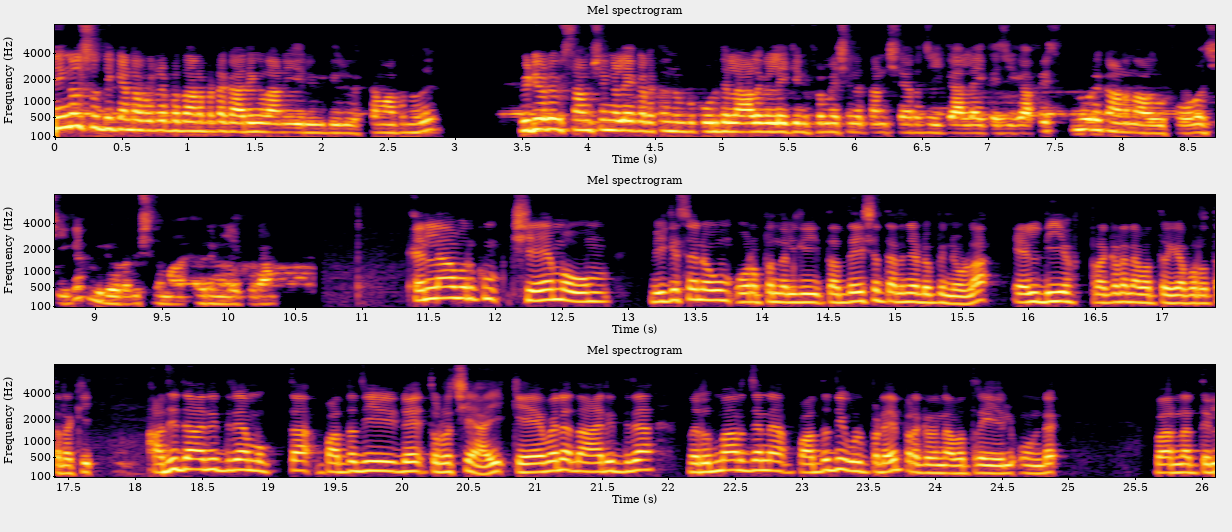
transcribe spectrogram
നിങ്ങൾ ശ്രദ്ധിക്കേണ്ട വളരെ പ്രധാനപ്പെട്ട കാര്യങ്ങളാണ് ഈ ഒരു വീഡിയോയിൽ വ്യക്തമാക്കുന്നത്. വീഡിയോയുടെ വിശദാംശങ്ങളിലേക്ക് കടക്കുന്നതിന് മുമ്പ് കൂടുതൽ ആളുകളിലേക്ക് ഇൻഫർമേഷൻ എത്താൻ ഷെയർ ചെയ്യുക ലൈക്ക് ചെയ്യുക ഫേസ്ബുക്കിലൂടെ കാണുന്ന ആളുകൾ ഫോളോ ചെയ്യുക. വീഡിയോയുടെ വിശദമായ വിവരങ്ങളിലേക്ക് വരാം. എല്ലാവർക്കും ക്ഷേമവും വികസനവും ഉറപ്പു നൽകി തദ്ദേശ തെരഞ്ഞെടുപ്പിനുള്ള എൽ ഡി എഫ് പ്രകടന പത്രിക പുറത്തിറക്കി. അതിദാരിദ്ര്യ മുക്ത പദ്ധതിയുടെ തുടർച്ചയായി കേവല ദാരിദ്ര്യ നിർമ്മാർജന പദ്ധതി ഉൾപ്പെടെ പ്രകടന പത്രികയിൽ ഉണ്ട്. ഭരണത്തിൽ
